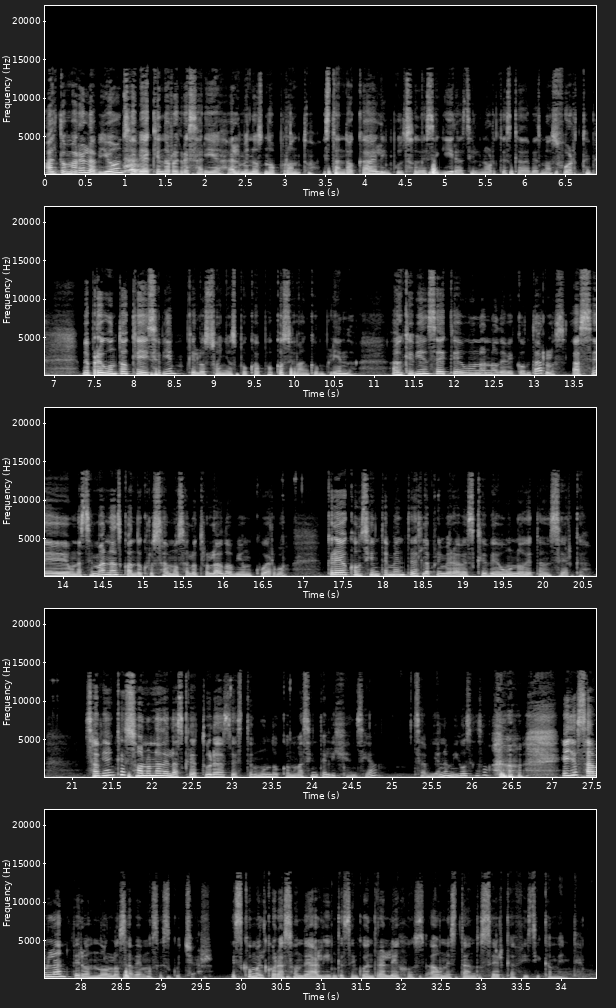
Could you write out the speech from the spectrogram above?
Al tomar el avión sabía que no regresaría, al menos no pronto. Estando acá, el impulso de seguir hacia el norte es cada vez más fuerte. Me pregunto qué hice bien, que los sueños poco a poco se van cumpliendo, aunque bien sé que uno no debe contarlos. Hace unas semanas, cuando cruzamos al otro lado, vi un cuervo. Creo conscientemente es la primera vez que veo uno de tan cerca. ¿Sabían que son una de las criaturas de este mundo con más inteligencia? ¿Sabían amigos eso? Ellos hablan, pero no lo sabemos escuchar. Es como el corazón de alguien que se encuentra lejos, aún estando cerca físicamente.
